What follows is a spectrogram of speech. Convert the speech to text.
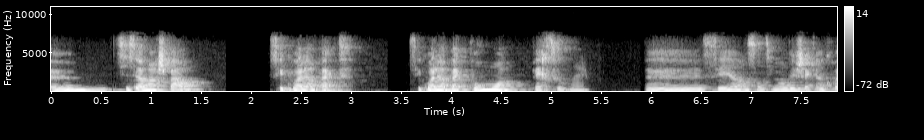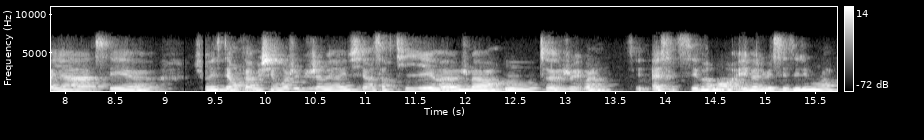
euh, si ça marche pas, c'est quoi l'impact? C'est quoi l'impact pour moi, perso? Euh, C'est un sentiment d'échec incroyable, c'est je vais rester enfermée chez moi, je vais plus jamais réussir à sortir, je vais avoir honte, je vais, voilà. C'est vraiment évaluer ces éléments-là.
